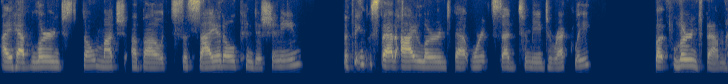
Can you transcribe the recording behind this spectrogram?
I have learned so much about societal conditioning, the things that I learned that weren't said to me directly, but learned them.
